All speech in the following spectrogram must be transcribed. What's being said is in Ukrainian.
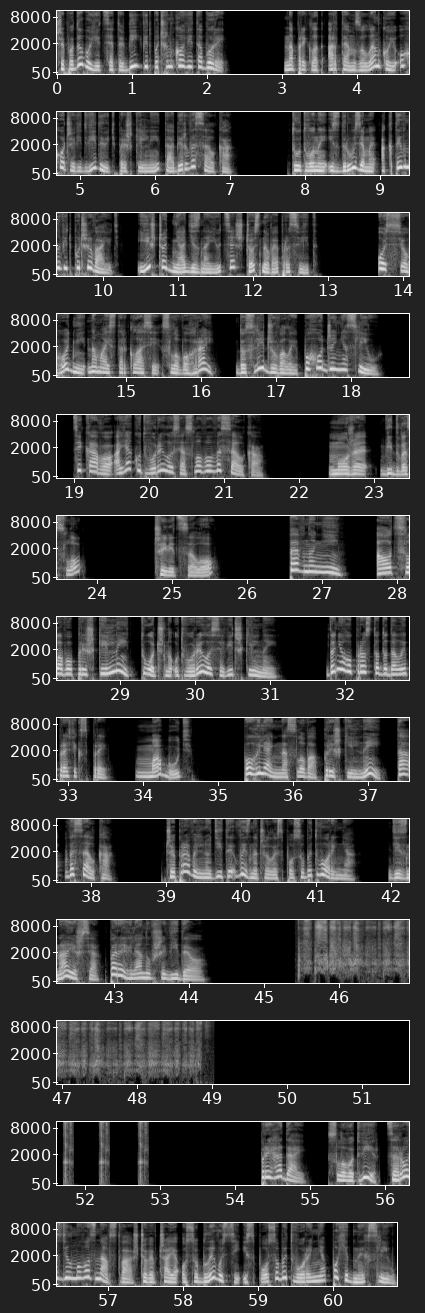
Чи подобаються тобі відпочинкові табори? Наприклад, Артем з Оленкою охоче відвідують пришкільний табір веселка. Тут вони із друзями активно відпочивають і щодня дізнаються щось нове про світ. Ось сьогодні на майстер-класі Словограй досліджували походження слів. Цікаво, а як утворилося слово веселка? Може, від весло? Чи від село? Певно, ні. А от слово пришкільний точно утворилося від шкільний. До нього просто додали префікс при. Мабуть. Поглянь на слова пришкільний та веселка. Чи правильно діти визначили способи творення? Дізнаєшся, переглянувши відео. Пригадай, словотвір це розділ мовознавства, що вивчає особливості і способи творення похідних слів.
